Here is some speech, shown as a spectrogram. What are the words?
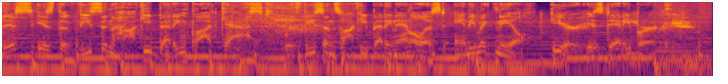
This is the VSiN Hockey Betting Podcast with VSiN's hockey betting analyst, Andy MacNeil. Here is Danny Burke.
